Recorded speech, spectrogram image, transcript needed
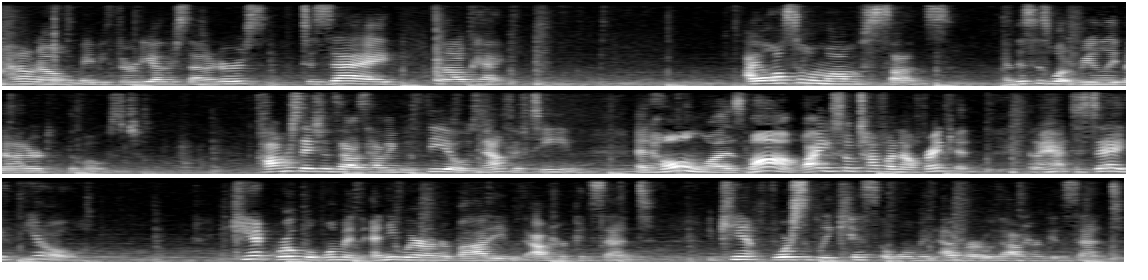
I don't know, maybe 30 other senators, to say it's not okay. I also am a mom of sons, and this is what really mattered the most. Conversations I was having with Theo, who's now 15, at home was, Mom, why are you so tough on Al Franken? And I had to say, Theo, you can't grope a woman anywhere on her body without her consent. Can't forcibly kiss a woman ever without her consent.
